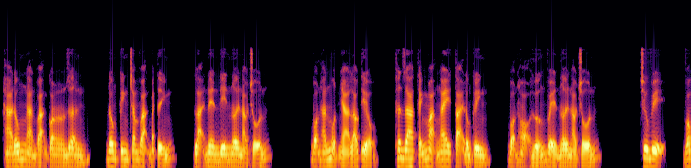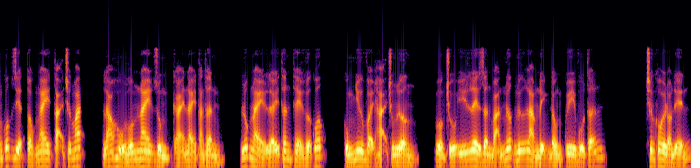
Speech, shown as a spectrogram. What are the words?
hà đông ngàn vạn con dân, đông kinh trăm vạn bách tính, lại nên đi nơi nào trốn? Bọn hắn một nhà lão tiểu, thân gia cánh mạng ngay tại đông kinh, bọn họ hướng về nơi nào trốn? Chư vị vong quốc diệt tộc ngay tại trước mắt, lão hủ hôm nay dùng cái này tàn thân, lúc này lấy thân thể hứa quốc, cùng như vậy hại trung lương, hưởng chú ý lê dân bán nước nữ làm định đồng quy vũ tẫn. Trương khôi đón đến,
